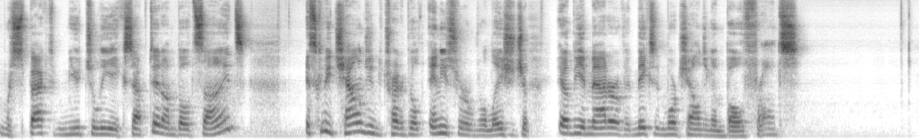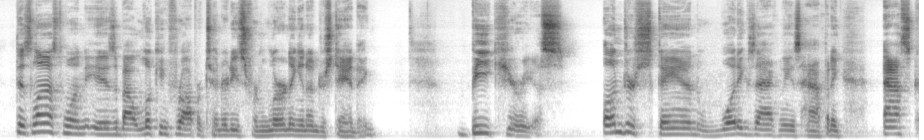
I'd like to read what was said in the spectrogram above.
respect mutually accepted on both sides it's going to be challenging to try to build any sort of relationship. It'll be a matter of it makes it more challenging on both fronts. This last one is about looking for opportunities for learning and understanding. Be curious. Understand what exactly is happening. ask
